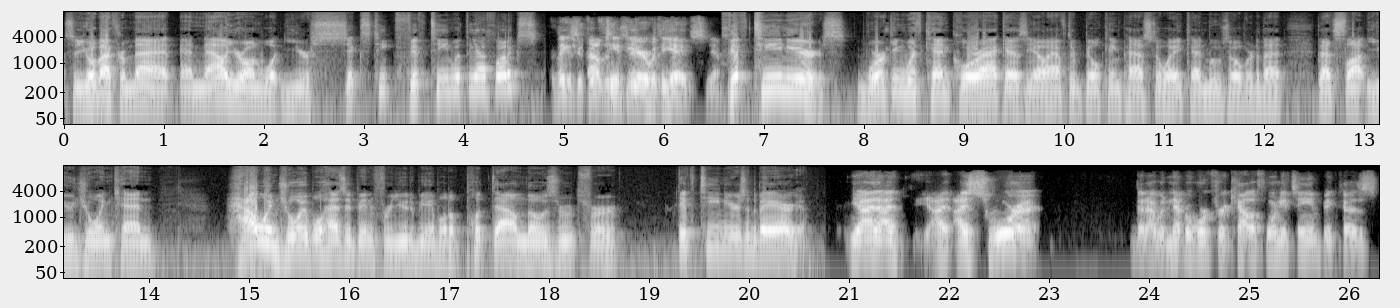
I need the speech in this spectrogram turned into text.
So you go back from that, and now you're on what year 16, 15 with the Athletics? I think it's 15th year with the A's. Yeah. 15 years working with Ken Korach as, you know, after Bill King passed away, Ken moves over to that, that slot. You join Ken. How enjoyable has it been for you to be able to put down those roots for 15 years in the Bay Area? Yeah, I, I, I swore that I would never work for a California team because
